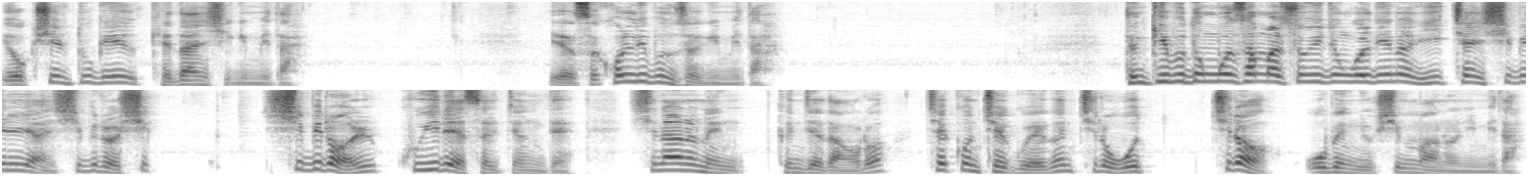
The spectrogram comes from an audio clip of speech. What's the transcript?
욕실 2개의 계단식입니다. 이어서 권리 분석입니다. 등기부등본 말소기준 권리는 2011년 11월 10, 11월 9일에 설정된 신한은행 근저당으로 채권 최고액은 7억 5, 7억 560만 원입니다.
